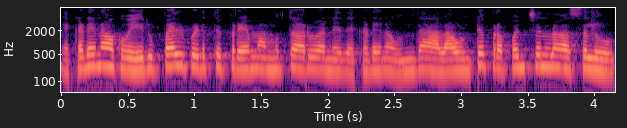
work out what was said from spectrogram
ఎక్కడైనా ఒక వెయ్యి రూపాయలు పెడితే ప్రేమ అమ్ముతారు అనేది ఎక్కడైనా ఉందా? అలా ఉంటే ప్రపంచంలో అసలు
